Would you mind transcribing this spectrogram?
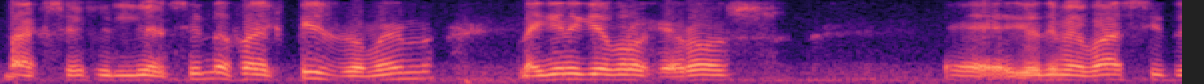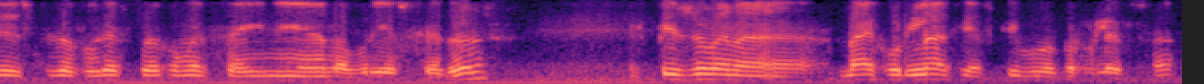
Εντάξει, φίλοι, σύννεφα ελπίζουμε να γίνει και βροχερός. Ε, διότι με βάση τις πληροφορίες που έχουμε θα είναι ανοβρίες φέτος. Ελπίζουμε να, να έχουν λάθη αυτοί που προβλέψα.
